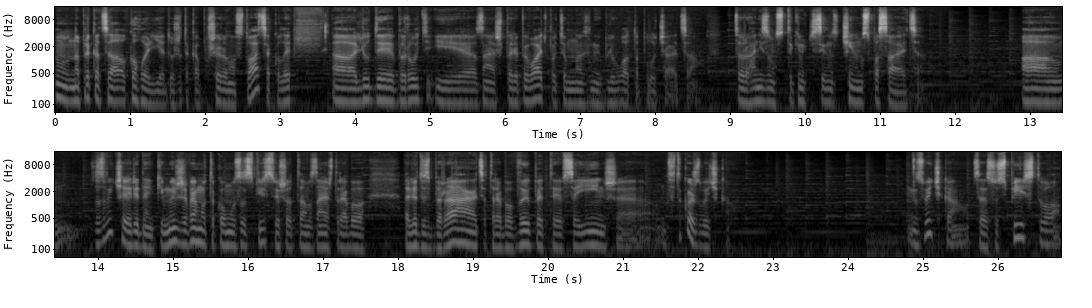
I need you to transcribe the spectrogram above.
Ну, наприклад, це алкоголь є дуже така поширена ситуація, коли е, люди беруть і, знаєш, перепивають, потім на них блювота виходить. Це організм таким чином спасається. А зазвичай рідненькі, ми живемо в такому суспільстві, що там, знаєш, треба люди збираються, треба випити, все інше. Це також звичка. Звичка, це суспільство,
